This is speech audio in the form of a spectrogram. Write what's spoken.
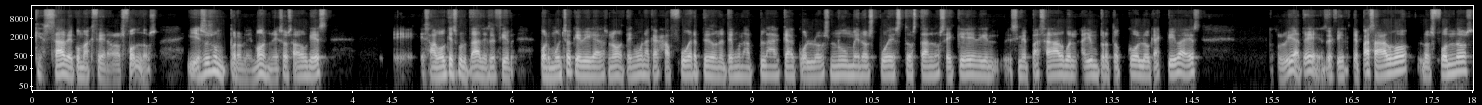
que sabe cómo acceder a los fondos. Y eso es un problemón, eso es algo que es, eh, es algo que es brutal. Es decir, por mucho que digas, no, tengo una caja fuerte donde tengo una placa con los números puestos, tal, no sé qué, si me pasa algo, hay un protocolo que activa, es, olvídate, es decir, te pasa algo, los fondos,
